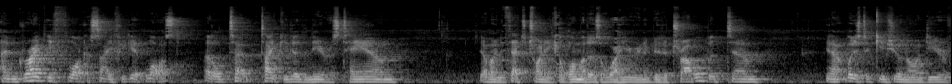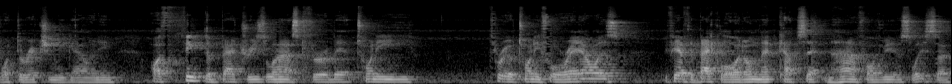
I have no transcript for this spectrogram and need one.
and great if, like I say, if you get lost, it'll take you to the nearest town. I mean, if that's 20 kilometres away, you're in a bit of trouble, but um, you know, at least it gives you an idea of what direction you're going in. I think the batteries last for about 23 or 24 hours. If you have the backlight on, that cuts that in half, obviously. So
